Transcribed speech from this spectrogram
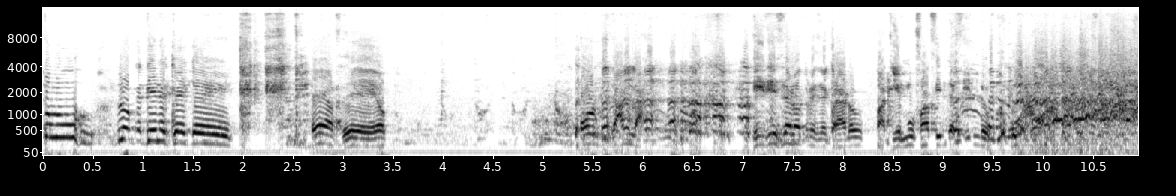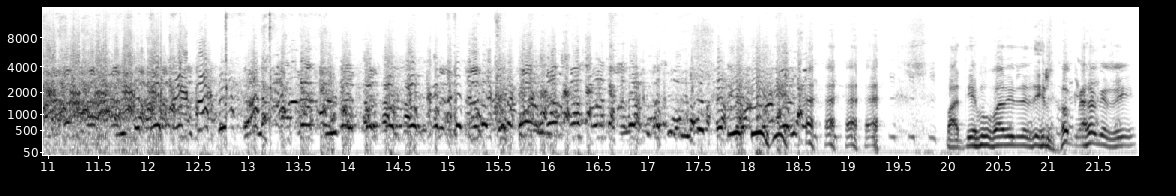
tú, lo que tienes que, que, hacer, olvidarla. Y dice el otro, dice, claro, para ti es muy fácil decirlo. Para ti es muy fácil decirlo, claro que sí.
